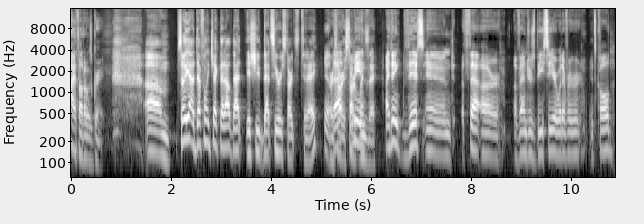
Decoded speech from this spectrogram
I thought it was great. Um, So yeah, definitely check that out. That issue, that series starts today. or that- sorry, start I mean, Wednesday. I think this and Th- or Avengers BC or whatever it's called,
